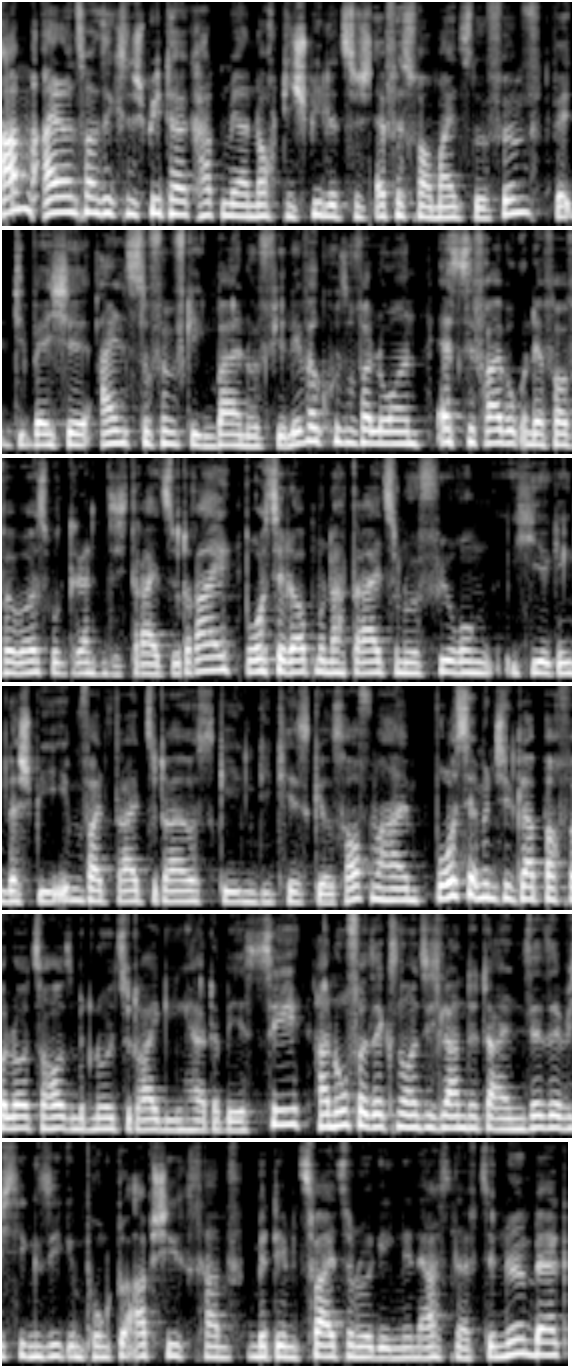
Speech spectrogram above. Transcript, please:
Am 21. Spieltag hatten wir noch die Spiele zwischen FSV Mainz 05, welche 1 zu 5 gegen Bayern 04 Leverkusen verloren. SC Freiburg und der VfL Wolfsburg trennten sich 3 zu 3. Borussia Dortmund nach 3 zu 0 Führung. Hier ging das Spiel ebenfalls 3 zu 3 aus gegen die TSG aus Hoffenheim. Borussia Mönchengladbach verlor zu Hause mit 0 zu 3 gegen Hertha BSC. Hannover 96 landete einen sehr, sehr wichtigen Sieg im Punkto Abschiedskampf mit dem 2 zu 0 gegen den 1. FC Nürnberg.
